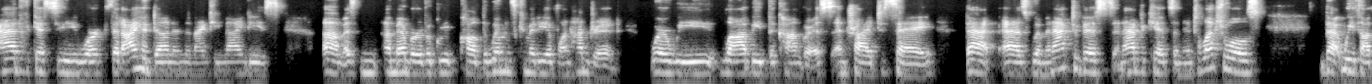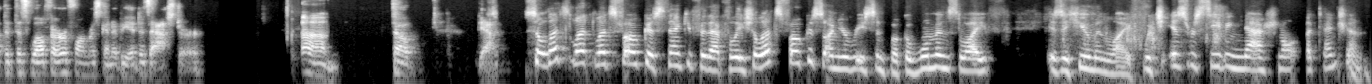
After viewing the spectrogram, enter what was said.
advocacy work that I had done in the 1990s um, as a member of a group called the Women's Committee of 100, where we lobbied the Congress and tried to say that as women activists and advocates and intellectuals, that we thought that this welfare reform was going to be a disaster. Um, so, yeah. So let's let let's focus. Thank you for that, Felicia. Let's focus on your recent book, A Woman's Life is a Human Life, which is receiving national attention.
